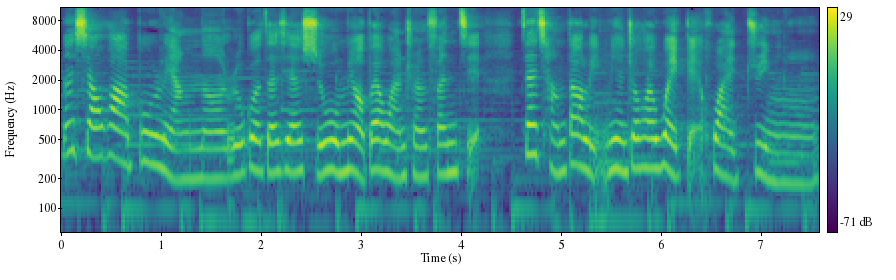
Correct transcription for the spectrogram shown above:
那消化不良呢？如果这些食物没有被完全分解，在肠道里面就会喂给坏菌哦。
